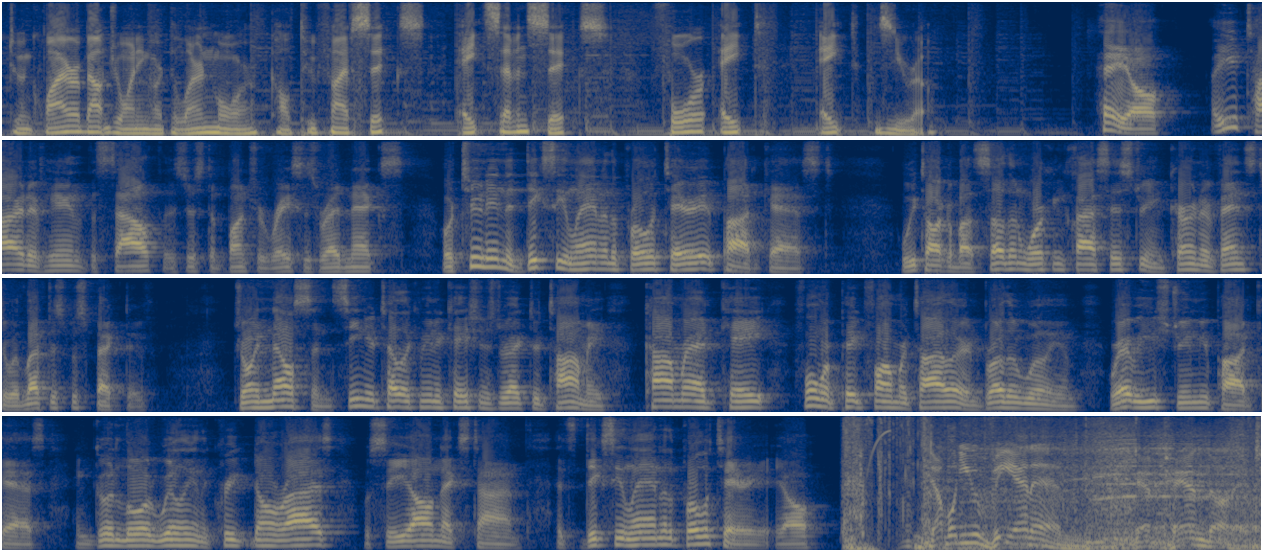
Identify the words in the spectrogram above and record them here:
To inquire about joining or to learn more, call 256 876 4880. Hey y'all, are you tired of hearing that the South is just a bunch of racist rednecks? Or tune in to Dixieland of the Proletariat podcast. We talk about Southern working class history and current events through a leftist perspective. Join Nelson, Senior Telecommunications Director Tommy, Comrade Kate, former pig farmer Tyler, and brother William, wherever you stream your podcast. And good Lord willing and the creek don't rise, we'll see y'all next time. It's Dixieland of the Proletariat, y'all. WVNN. Depend on it.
